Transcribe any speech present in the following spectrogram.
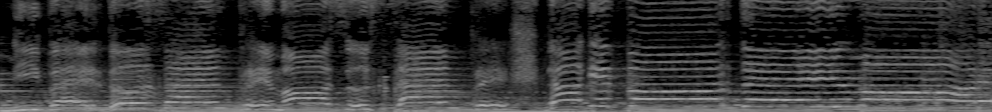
Mi perdo sempre, ma so sempre da che parte il mare.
